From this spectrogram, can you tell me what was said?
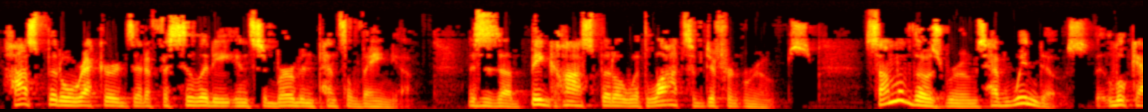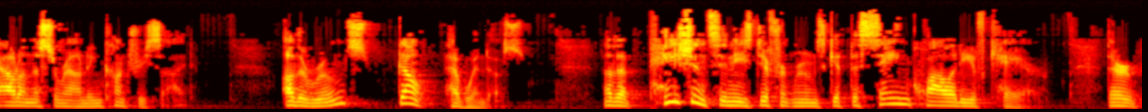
hospital records at a facility in suburban Pennsylvania. This is a big hospital with lots of different rooms. Some of those rooms have windows that look out on the surrounding countryside. Other rooms don't have windows. Now, the patients in these different rooms get the same quality of care. They're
